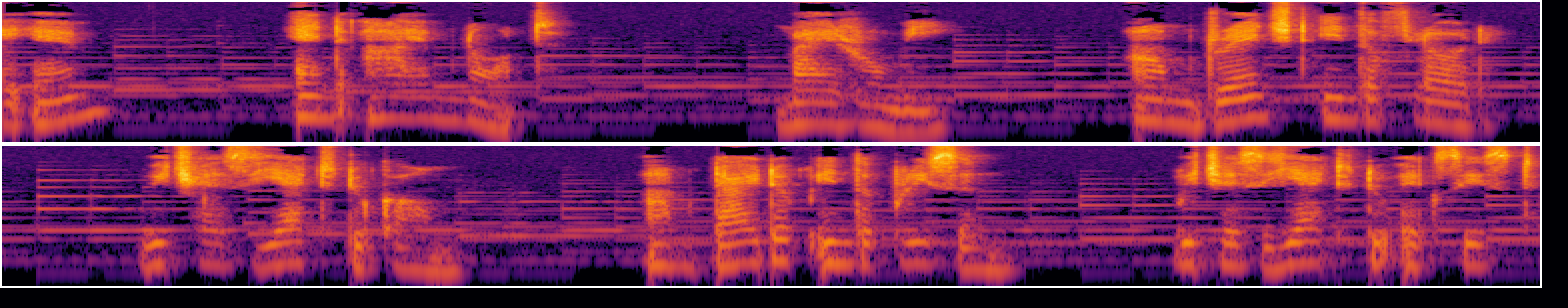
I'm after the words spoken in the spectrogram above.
I am and I am not. By Rumi. I'm drenched in the flood which has yet to come. I'm tied up in the prison which has yet to exist.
